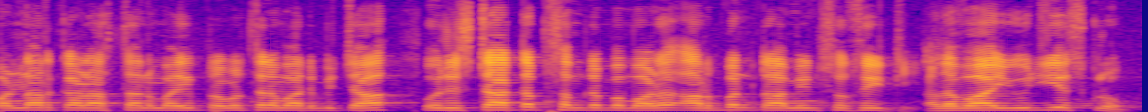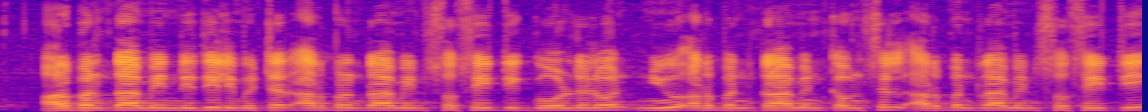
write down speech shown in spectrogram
മണ്ണാർക്കാട് ആസ്ഥാനമായി പ്രവർത്തനം ആരംഭിച്ച ഒരു സ്റ്റാർട്ടപ്പ് സംരംഭമാണ് അർബൻ ഗ്രാമീൺ സൊസൈറ്റി അഥവാ U group. Urban Grameen Nidhi limited urban Grameen society gold loan new urban Grameen council urban Grameen society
